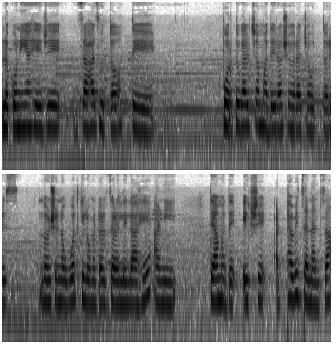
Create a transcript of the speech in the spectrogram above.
लकोनिया हे जे जहाज होतं ते पोर्तुगालच्या मदेरा शहराच्या उत्तरेस दोनशे नव्वद किलोमीटर जळलेलं आहे आणि त्यामध्ये एकशे अठ्ठावीस जणांचा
